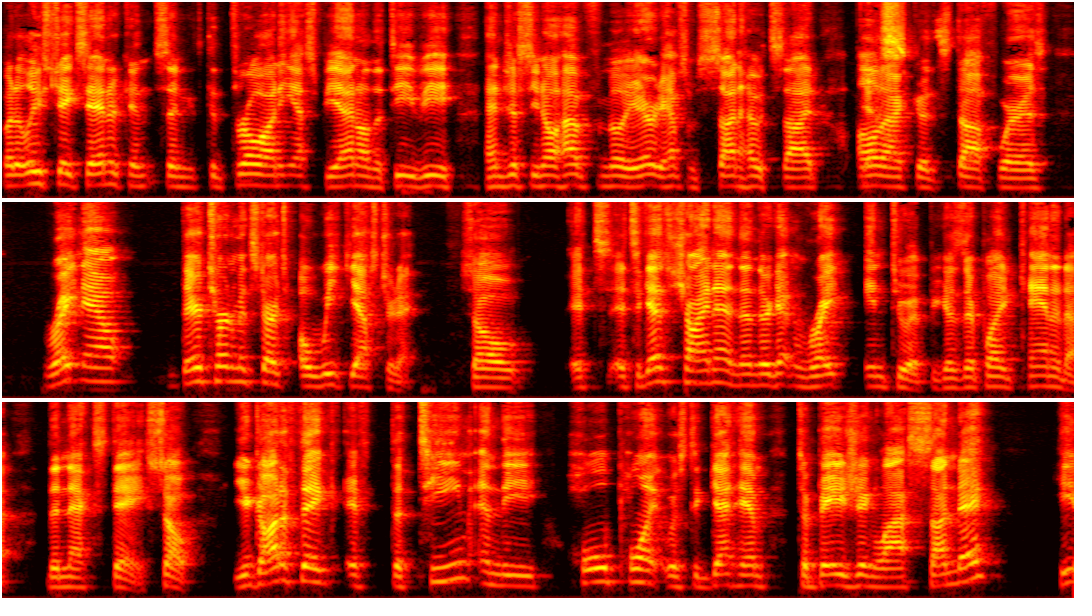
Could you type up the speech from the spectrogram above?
but at least Jake Sanderson can throw on ESPN on the TV and just, you know, have familiarity, have some sun outside, all yes. that good stuff. Whereas right now, their tournament starts a week yesterday. So it's it's against China, and then they're getting right into it because they're playing Canada the next day. So you got to think if the team and the whole point was to get him to Beijing last Sunday, he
